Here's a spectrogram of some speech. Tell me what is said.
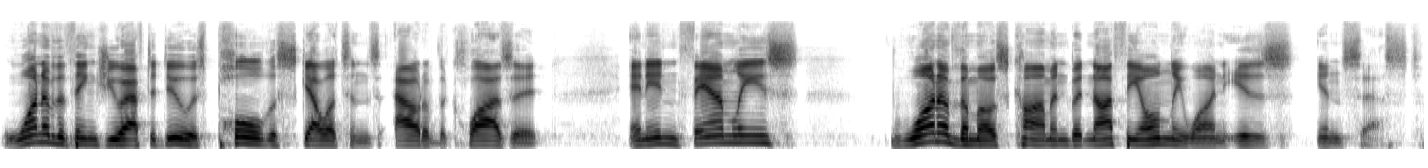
one of the things you have to do is pull the skeletons out of the closet. And in families, one of the most common, but not the only one, is incest.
